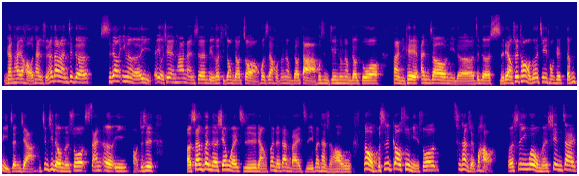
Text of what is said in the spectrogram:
你看它有好的碳水。那当然这个食量因人而异，哎，有些人他男生比如说体重比较重，或者是他活动量比较大，或是你运动量比较多，那你可以按照你的这个食量。所以通常我都会建议同学等比增加。你记不记得我们说三二一？哦，就是。呃，三份的纤维质，两份的蛋白质，一份碳水化合物。那我不是告诉你说吃碳水不好，而是因为我们现在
